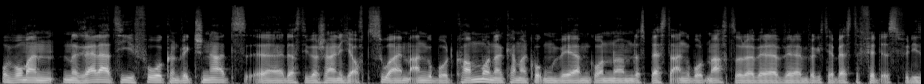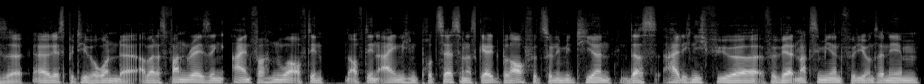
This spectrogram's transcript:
und wo man eine relativ hohe Conviction hat, äh, dass die wahrscheinlich auch zu einem Angebot kommen und dann kann man gucken, wer im Grunde genommen das beste Angebot macht oder wer, wer dann wirklich der beste Fit ist für diese äh, respektive Runde. Aber das Fundraising einfach nur auf den auf den eigentlichen Prozess und das Geld braucht für zu limitieren, das halte ich nicht für, für wertmaximierend für die Unternehmen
